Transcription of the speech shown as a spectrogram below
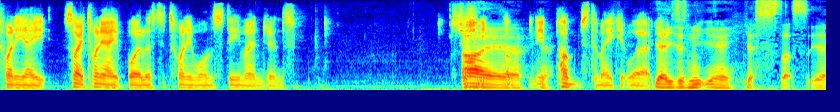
28. Sorry, 28 boilers to 21 steam engines. Ah, you need, yeah, pump- you need yeah. pumps to make it work. Yeah, you just need. Yeah, yes, that's yeah,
